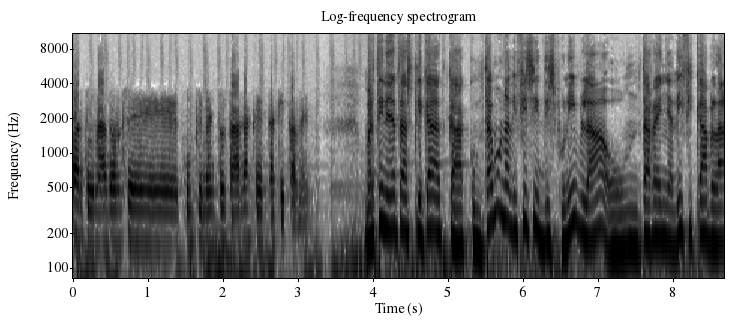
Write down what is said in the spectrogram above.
per donar doncs, eh, compliment total a aquest equipament. Martínez ha explicat que comptar amb un edifici disponible o un terreny edificable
